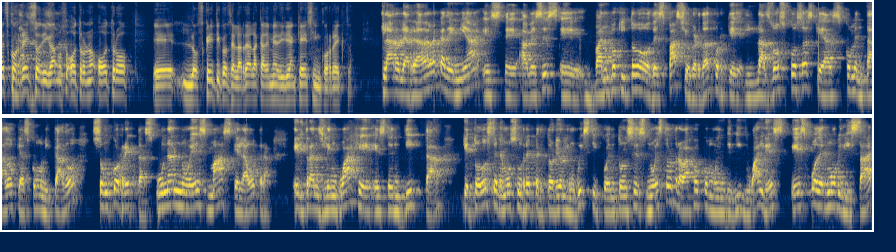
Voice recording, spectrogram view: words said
es correcto, digamos, otro no, otro eh, los críticos de la Real Academia dirían que es incorrecto. Claro, la Real Academia este, a veces eh, van un poquito despacio, ¿verdad? Porque las dos cosas que has comentado, que has comunicado, son correctas. Una no es más que la otra. El translenguaje este, dicta que todos tenemos un repertorio lingüístico, entonces nuestro trabajo como individuales es poder movilizar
